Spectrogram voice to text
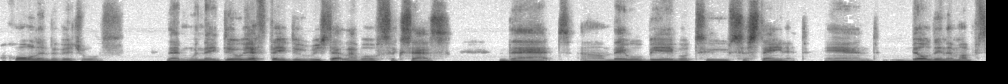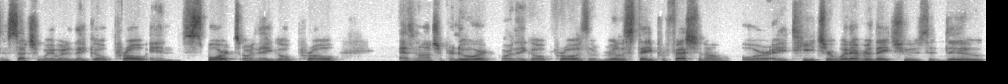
whole individuals, that when they do, if they do reach that level of success, that um, they will be able to sustain it and building them up in such a way, whether they go pro in sports or they go pro as an entrepreneur or they go pro as a real estate professional or a teacher, whatever they choose to do,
